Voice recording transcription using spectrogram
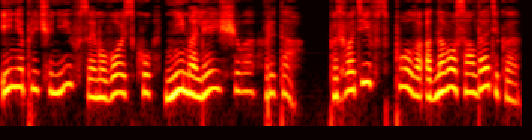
и не причинив своему войску ни малейшего вреда. Подхватив с пола одного солдатика,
